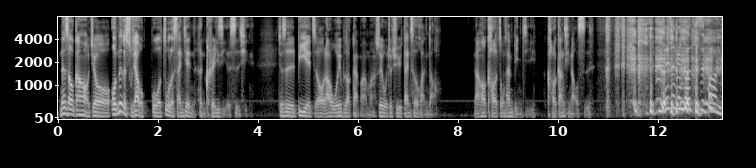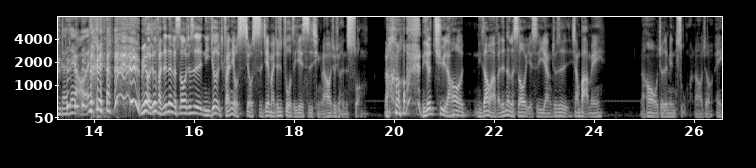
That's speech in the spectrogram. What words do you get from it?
那时候刚好就哦，那个暑假我我做了三件很 crazy 的事情，就是毕业之后，然后我也不知道干嘛嘛，所以我就去单车环岛，然后考了中餐丙级，考了钢琴老师，你在这边都自爆你的料 哎、没有，就反正那个时候就是你就反正有有时间嘛，就去做这些事情，然后就就很爽，然后你就去，然后你知道吗？反正那个时候也是一样，就是想把妹，然后我就在那边煮嘛，然后就哎、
